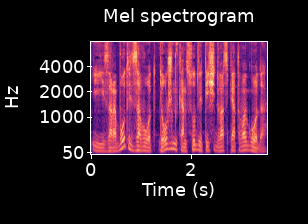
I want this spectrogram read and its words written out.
и заработать завод должен к концу 2025 года.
